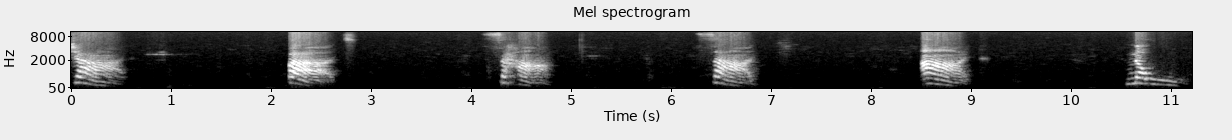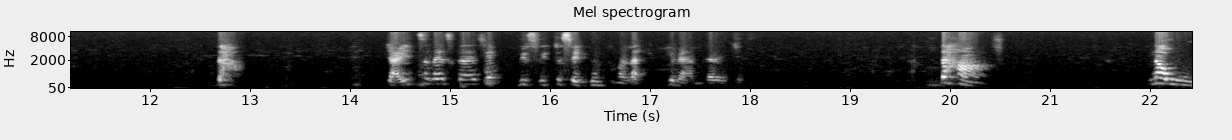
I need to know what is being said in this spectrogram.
चार पाच सहा सात आठ नऊ. दहा. चाळीस वेळेस करायचे वीस वीसचे सेट घेऊन तुम्हाला हे व्यायाम करायचे. दहा. नऊ.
